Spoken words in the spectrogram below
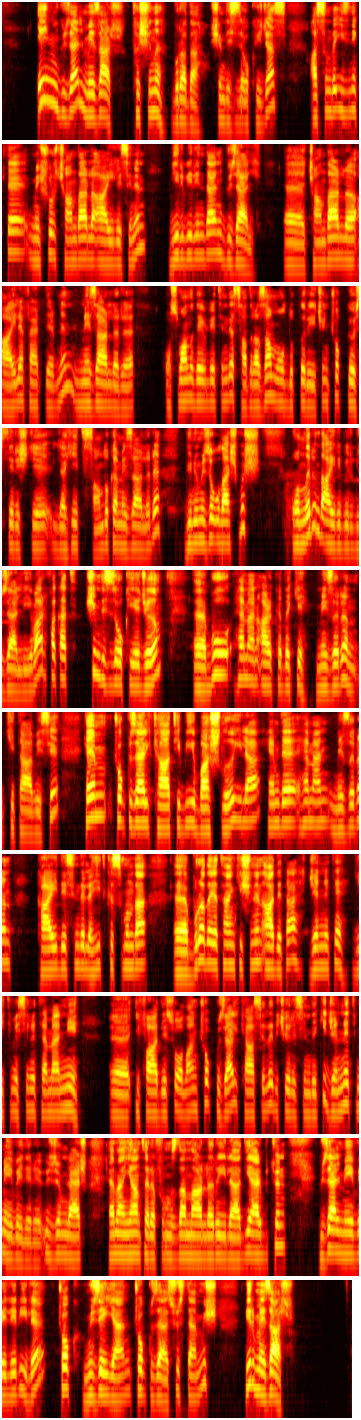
en güzel mezar taşını burada şimdi size okuyacağız. Aslında İznik'te meşhur Çandarlı ailesinin birbirinden güzel e, Çandarlı aile fertlerinin mezarları, Osmanlı Devleti'nde sadrazam oldukları için çok gösterişli lahit, sanduka mezarları günümüze ulaşmış. Onların da ayrı bir güzelliği var. Fakat şimdi size okuyacağım e, bu hemen arkadaki mezarın kitabesi hem çok güzel katibi başlığıyla hem de hemen mezarın kaidesinde lahit kısmında e, burada yatan kişinin adeta cennete gitmesini temenni e, ifadesi olan çok güzel kaseler içerisindeki cennet meyveleri, üzümler, hemen yan tarafımızda narlarıyla, diğer bütün güzel meyveleriyle çok müzeyyen, çok güzel süslenmiş bir mezar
